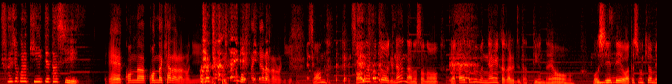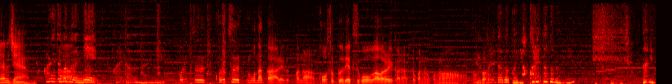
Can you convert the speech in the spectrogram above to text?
最初から聞いてたし。ー、えーこんな、こんなキャラなのに？こんなないですキャラなのに？え。そんな、そんなことより何なの？その、焼かれた部分に何が書かれてたって言うんだよ。教えてよ、私も興味あるじゃん。書かれた部分に、書かれた部分に。こいつ、こいつもなんかあれかな、高速で都合が悪いからとかなのかななんだろう焼かれ。た部分、焼かれた部分に？何が、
